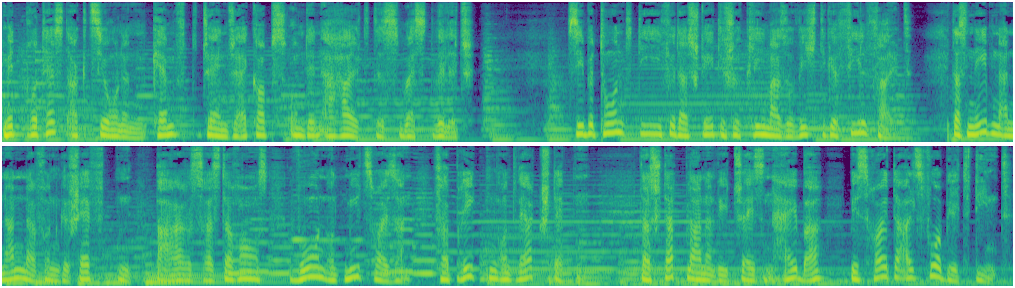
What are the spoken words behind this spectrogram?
Mit Protestaktionen kämpft Jane Jacobs um den Erhalt des West Village. Sie betont die für das städtische Klima so wichtige Vielfalt, Das Nebeneinander von Geschäften, Bars, Restaurants, Wohn- und Mietshäusern, Fabriken und Werkstätten, das Stadtplanern wie Jason Haber bis heute als Vorbild dient.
